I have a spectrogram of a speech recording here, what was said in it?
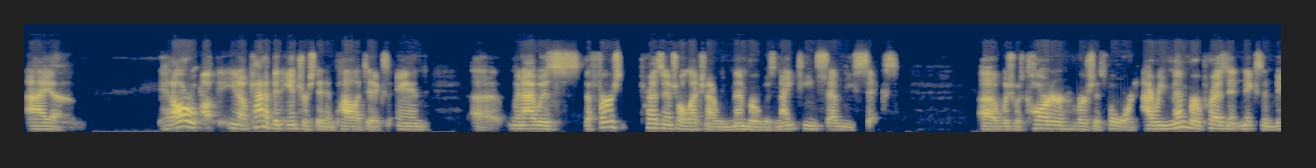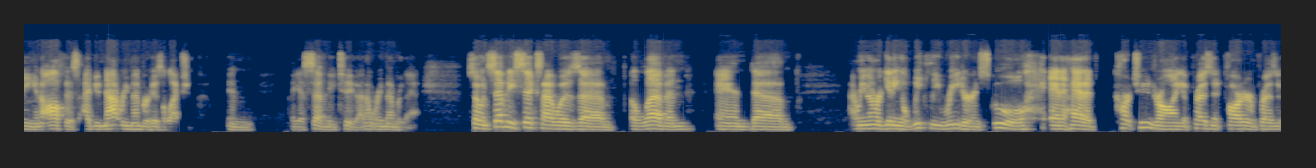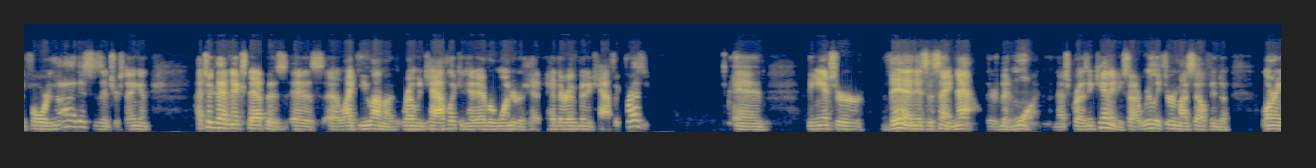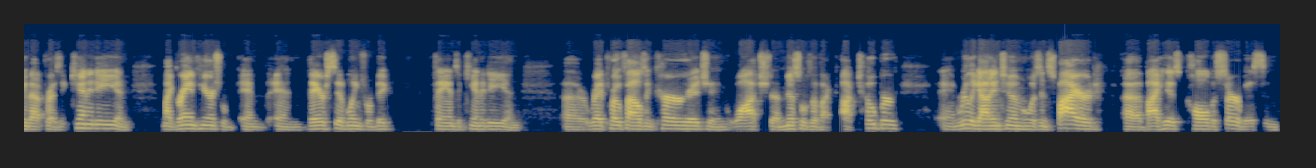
I uh, had all, uh, you know, kind of been interested in politics. And uh, when I was, the first presidential election I remember was 1976, uh, which was Carter versus Ford. I remember President Nixon being in office. I do not remember his election in, I guess, 72. I don't remember that. So in 76, I was um, 11 and um, I remember getting a weekly reader in school, and it had a cartoon drawing of President Carter and President Ford. And oh, this is interesting. And I took that next step as, as uh, like you, I'm a Roman Catholic and had ever wondered had, had there ever been a Catholic president? And the answer then is the same now. There's been one, and that's President Kennedy. So I really threw myself into learning about President Kennedy, and my grandparents were and and their siblings were big fans of Kennedy, and uh, read Profiles in Courage and watched uh, Missiles of October and really got into him and was inspired uh, by his call to service, and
